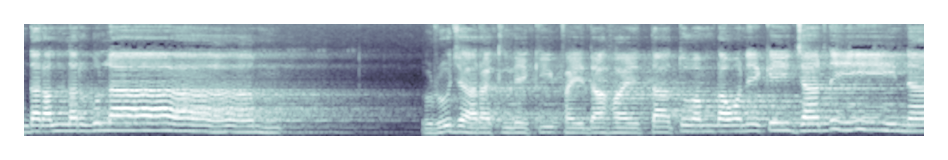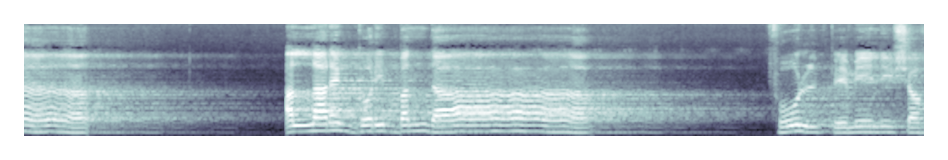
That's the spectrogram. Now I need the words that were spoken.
ইমানদার আল্লাহর গুলাম। রোজা রাখলে কি ফায়দা হয় তা তো আমরা অনেকেই জানি না। আল্লাহর এক গরিব বান্দা ফুল ফ্যামিলি সহ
